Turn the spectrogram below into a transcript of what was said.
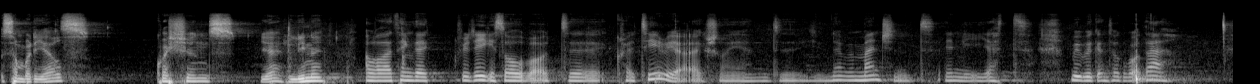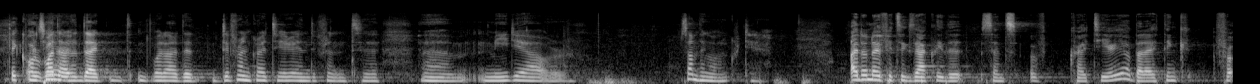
somebody else? Questions? Yeah, Line? Well, I think critique is all about uh, criteria, actually, and uh, you never mentioned any yet. Maybe we can talk about that. the Or what are criteria- the what are the different criteria in different uh, um, media or something about criteria? I don't know if it's exactly the sense of criteria, but I think for,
